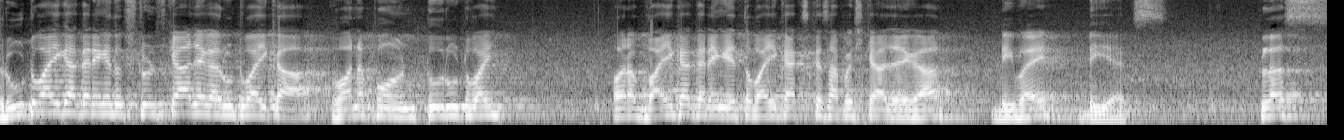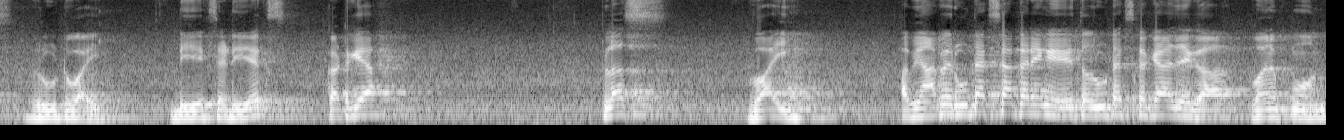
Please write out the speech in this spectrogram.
रूट वाई का करेंगे तो स्टूडेंट्स क्या आ जाएगा? रूट वाई का। One upon two root y और अब y का करेंगे? तो y का x के सापेक्ष क्या आ जाएगा? D by d x plus root y d x से डी एक्स कट गया। प्लस y अब यहाँ पे रूट एक्स का करेंगे? तो रूट एक्स का क्या आ जाएगा? वन अपॉन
